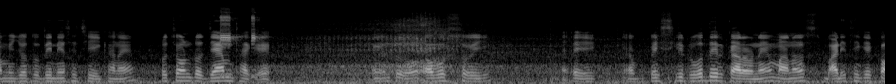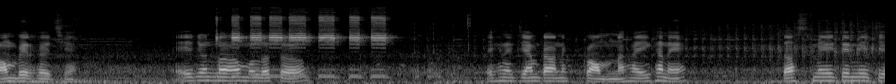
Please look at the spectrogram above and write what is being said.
আমি যতদিন এসেছি এখানে প্রচণ্ড জ্যাম থাকে। কিন্তু অবশ্যই এই বেশি রোদের কারণে মানুষ বাড়ি থেকে কম বের হয়েছে। এই জন্য মূলত এখানে জ্যামটা অনেক কম। না হয় এখানে দশ মিনিটের নিচে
